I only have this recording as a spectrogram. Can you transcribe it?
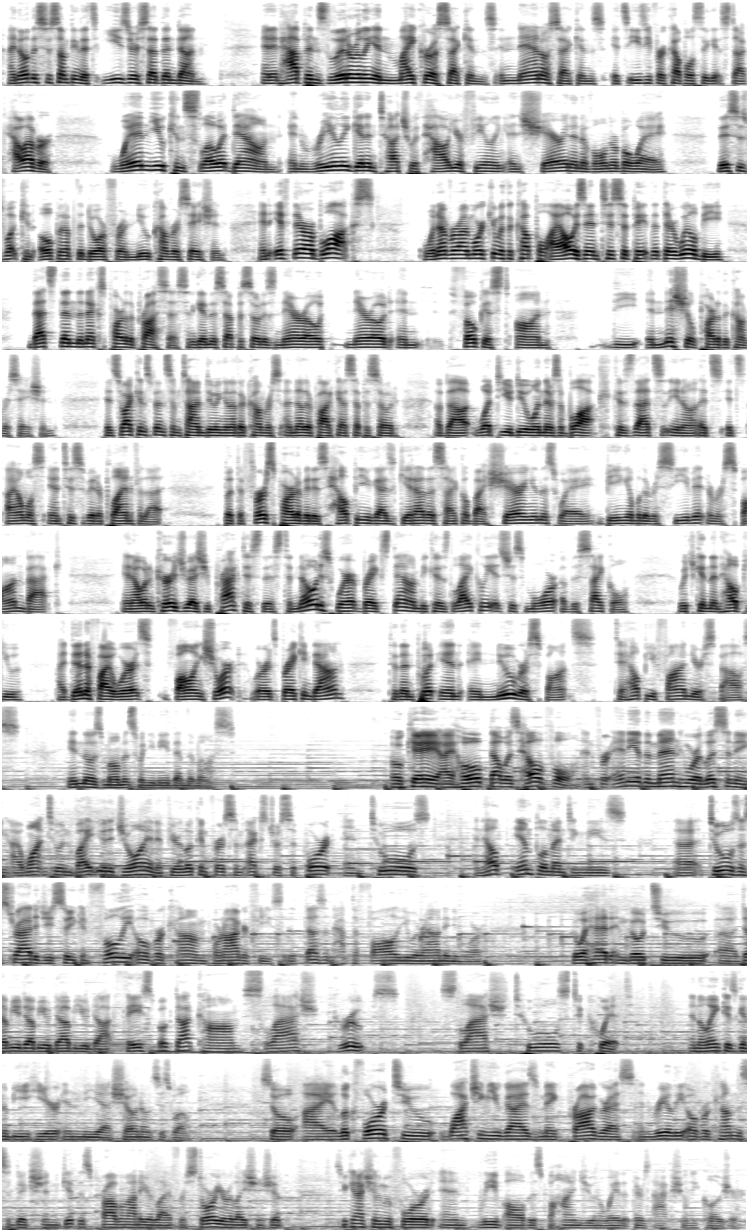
I know this is something that's easier said than done, and it happens literally in microseconds, in nanoseconds. It's easy for couples to get stuck. However, when you can slow it down and really get in touch with how you're feeling and share it in a vulnerable way, this is what can open up the door for a new conversation. And if there are blocks, whenever I'm working with a couple, I always anticipate that there will be. That's then the next part of the process. And again, this episode is narrow, narrowed and focused on the initial part of the conversation. And so I can spend some time doing another converse, another podcast episode about what do you do when there's a block because that's you know it's it's I almost anticipate or plan for that. But the first part of it is helping you guys get out of the cycle by sharing in this way, being able to receive it and respond back and I would encourage you as you practice this to notice where it breaks down because likely it's just more of the cycle, which can then help you identify where it's falling short, where it's breaking down, to then put in a new response to help you find your spouse in those moments when you need them the most. Okay, I hope that was helpful. And for any of the men who are listening, I want to invite you to join if you're looking for some extra support and tools and help implementing these uh, tools and strategies so you can fully overcome pornography so that it doesn't have to follow you around anymore. Go ahead and go to uh, www.facebook.com slash groups slash tools to quit. And the link is going to be here in the uh, show notes as well. So I look forward to watching you guys make progress and really overcome this addiction, get this problem out of your life, restore your relationship, so you can actually move forward and leave all of this behind you in a way that there's actually closure.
